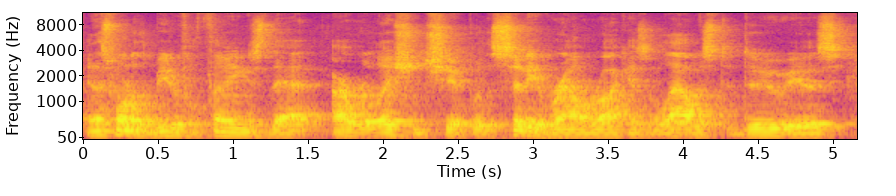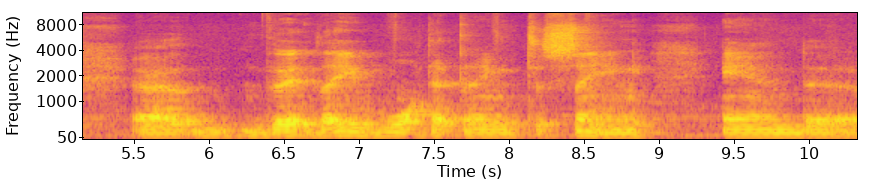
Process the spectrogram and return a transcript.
And that's one of the beautiful things that our relationship with the city of Round Rock has allowed us to do is uh, they, they want that thing to sing and uh,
